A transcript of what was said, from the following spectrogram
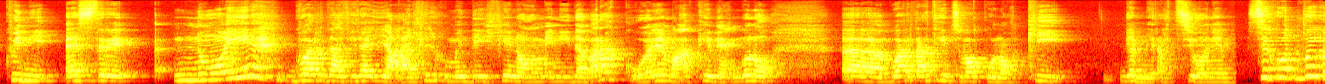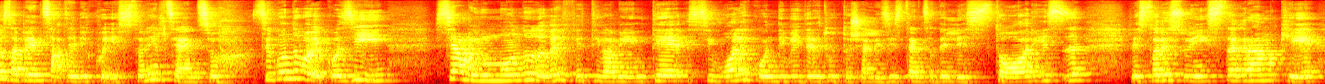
Quindi essere noi guardati dagli altri come dei fenomeni da baraccone ma che vengono uh, guardati insomma con occhi di ammirazione. Secondo voi cosa pensate di questo? Nel senso, secondo voi è così? Siamo in un mondo dove effettivamente si vuole condividere tutto, cioè l'esistenza delle stories, le storie su Instagram che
